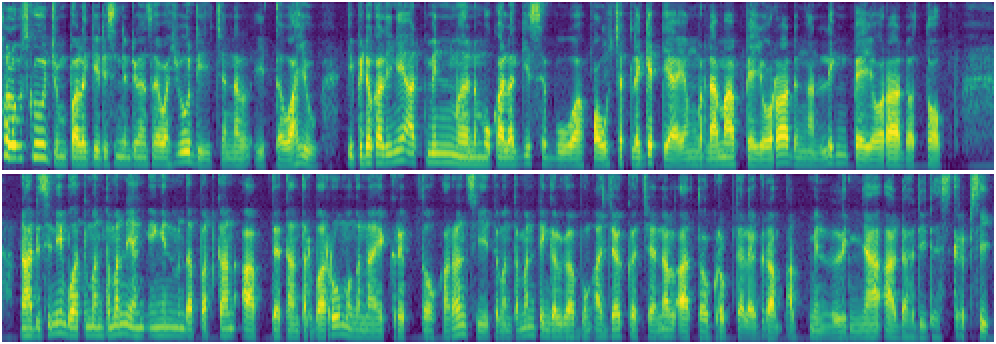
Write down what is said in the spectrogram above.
Halo bosku, jumpa lagi di sini dengan saya Wahyu di channel Ita Wahyu. Di video kali ini admin menemukan lagi sebuah pouchet legit ya yang bernama Peyora dengan link peyora.top. Nah, di sini buat teman-teman yang ingin mendapatkan update terbaru mengenai cryptocurrency, teman-teman tinggal gabung aja ke channel atau grup Telegram admin. Linknya ada di deskripsi.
